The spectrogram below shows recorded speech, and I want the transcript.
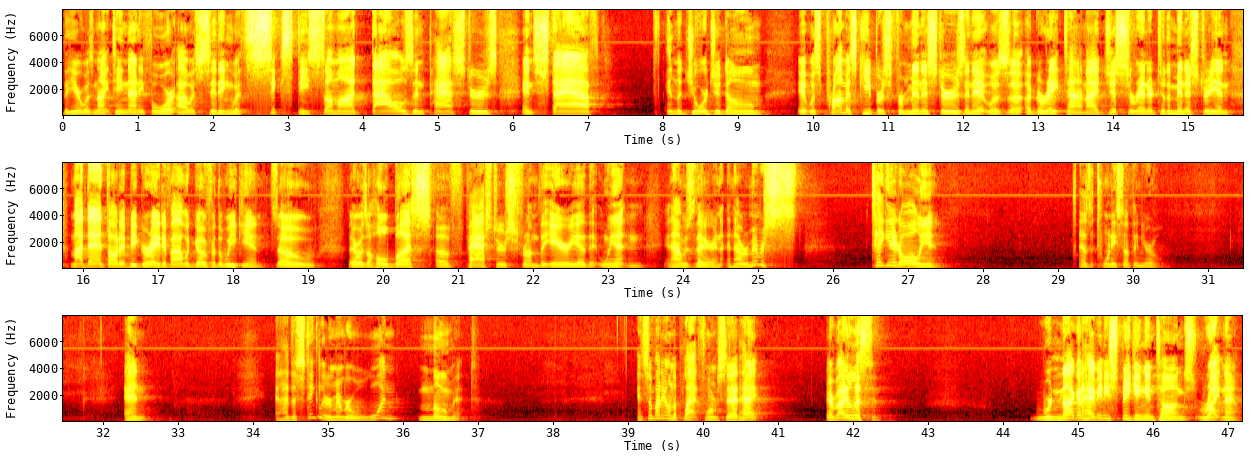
The year was 1994. I was sitting with 60 some odd thousand pastors and staff in the Georgia Dome. It was Promise Keepers for Ministers, and it was a, a, great time. I had just surrendered to the ministry, and my dad thought it'd be great if I would go for the weekend. So there was a whole bus of pastors from the area that went, and, and I was there. And, and I remember s- taking it all in as a 20 something year old. And, and I distinctly remember one moment. And somebody on the platform said, Hey, everybody listen. We're not going to have any speaking in tongues right now.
